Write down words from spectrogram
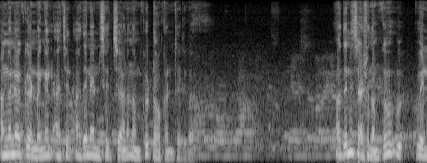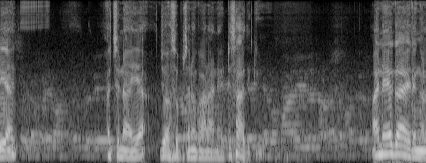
അങ്ങനെയൊക്കെ ഉണ്ടെങ്കിൽ അച്ഛൻ അതിനനുസരിച്ചാണ് നമുക്ക് ടോക്കൺ തരിക. അതിനുശേഷം നമുക്ക് വലിയ അച്ഛനായ ജോസഫ് അച്ഛനെ കാണാനായിട്ട് സാധിക്കും. അനേകായിരങ്ങൾ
